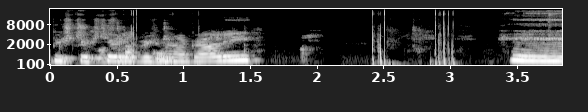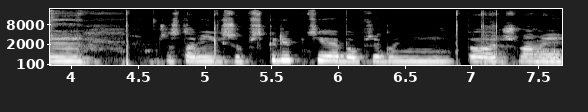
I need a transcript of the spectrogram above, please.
byście chcieli, żebyśmy nagrali. Eee, Zostawili subskrypcję, bo przegoni, bo już mamy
